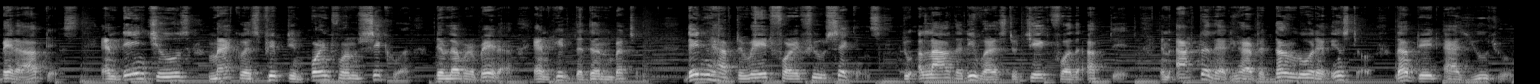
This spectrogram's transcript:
Beta Updates and then choose macOS 15.1 Sequoia Developer Beta and hit the Done button. Then you have to wait for a few seconds to allow the device to check for the update and after that you have to download and install the update as usual.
